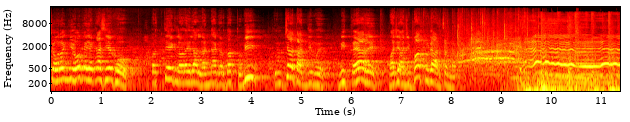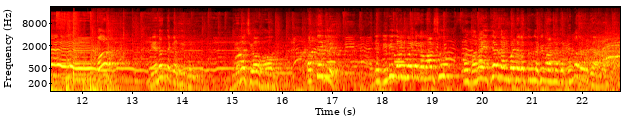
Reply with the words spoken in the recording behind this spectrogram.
चौरंगी हो का एकाच एक हो. प्रत्येक लढाईला लढण्याकरता तुम्ही तुमच्या ताकदीमुळे. मी तयार आहे. माझी अजिबात कुठे अडचण नाही. पण मेहनत तर करणी पडी मेहनत शिवाय व्हावं प्रत्येकले. म्हणजे मी बी दंड बैठका मारसू पण मना इतल्याच दंड बैठका तुम्ही लगी मारण्यावर तुम्हाला एवढं ध्यान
